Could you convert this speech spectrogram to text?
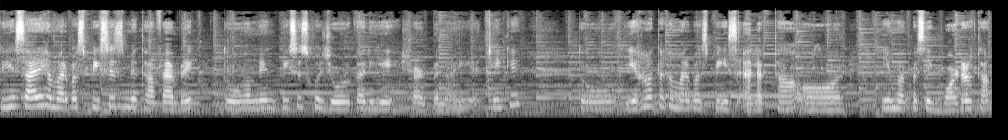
तो ये सारे हमारे पास पीसेस में था फैब्रिक तो हमने इन पीसेस को जोड़कर ये शर्ट बनाई है। ठीक है? तो यहाँ तक हमारे पास पीस अलग था और ये हमारे पास एक बॉर्डर था।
